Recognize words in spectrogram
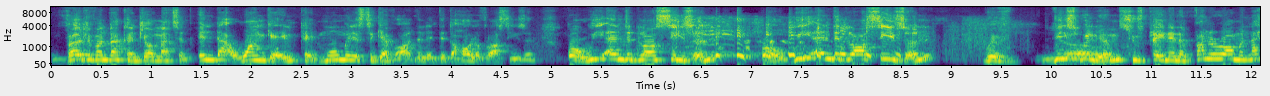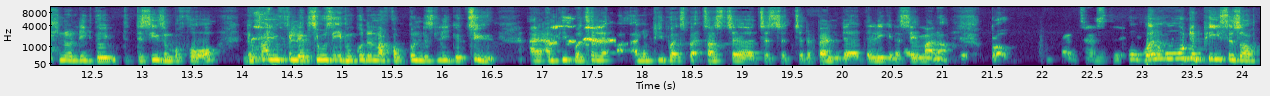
Virgil van Dijk and Joel Matip in that one game played more minutes together than they did the whole of last season. Bro, we ended last season. bro, we ended last season with Rhys No. Williams, who's playing in the Vanarama National League the, the season before. Nathaniel Phillips, who wasn't even good enough for Bundesliga two, and, and people tell it, and people expect us to to, to defend the, the league in the same manner, bro. Fantastic. When all the pieces are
